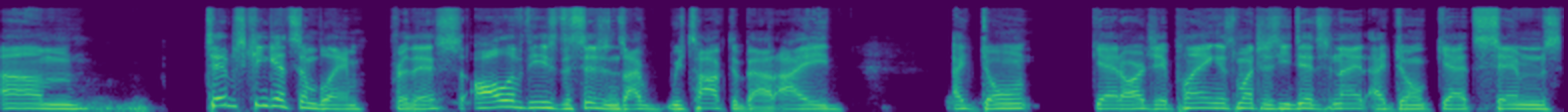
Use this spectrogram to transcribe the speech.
um, Thibs can get some blame for this. All of these decisions I we talked about. I I don't get RJ playing as much as he did tonight. I don't get Sims.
